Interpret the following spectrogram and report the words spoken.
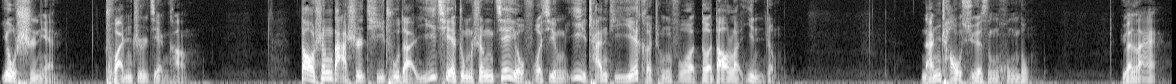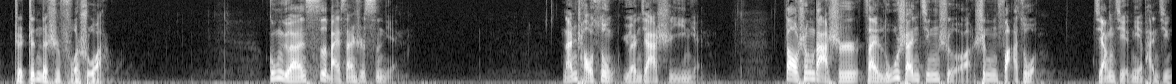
又十年。传至健康。道生大师提出的一切众生皆有佛性，一禅体也可成佛，得到了印证。南朝学僧轰动，原来这真的是佛说啊！公元四百三十四年，南朝宋元嘉十一年，道生大师在庐山精舍生法座，讲解《涅盘经》，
